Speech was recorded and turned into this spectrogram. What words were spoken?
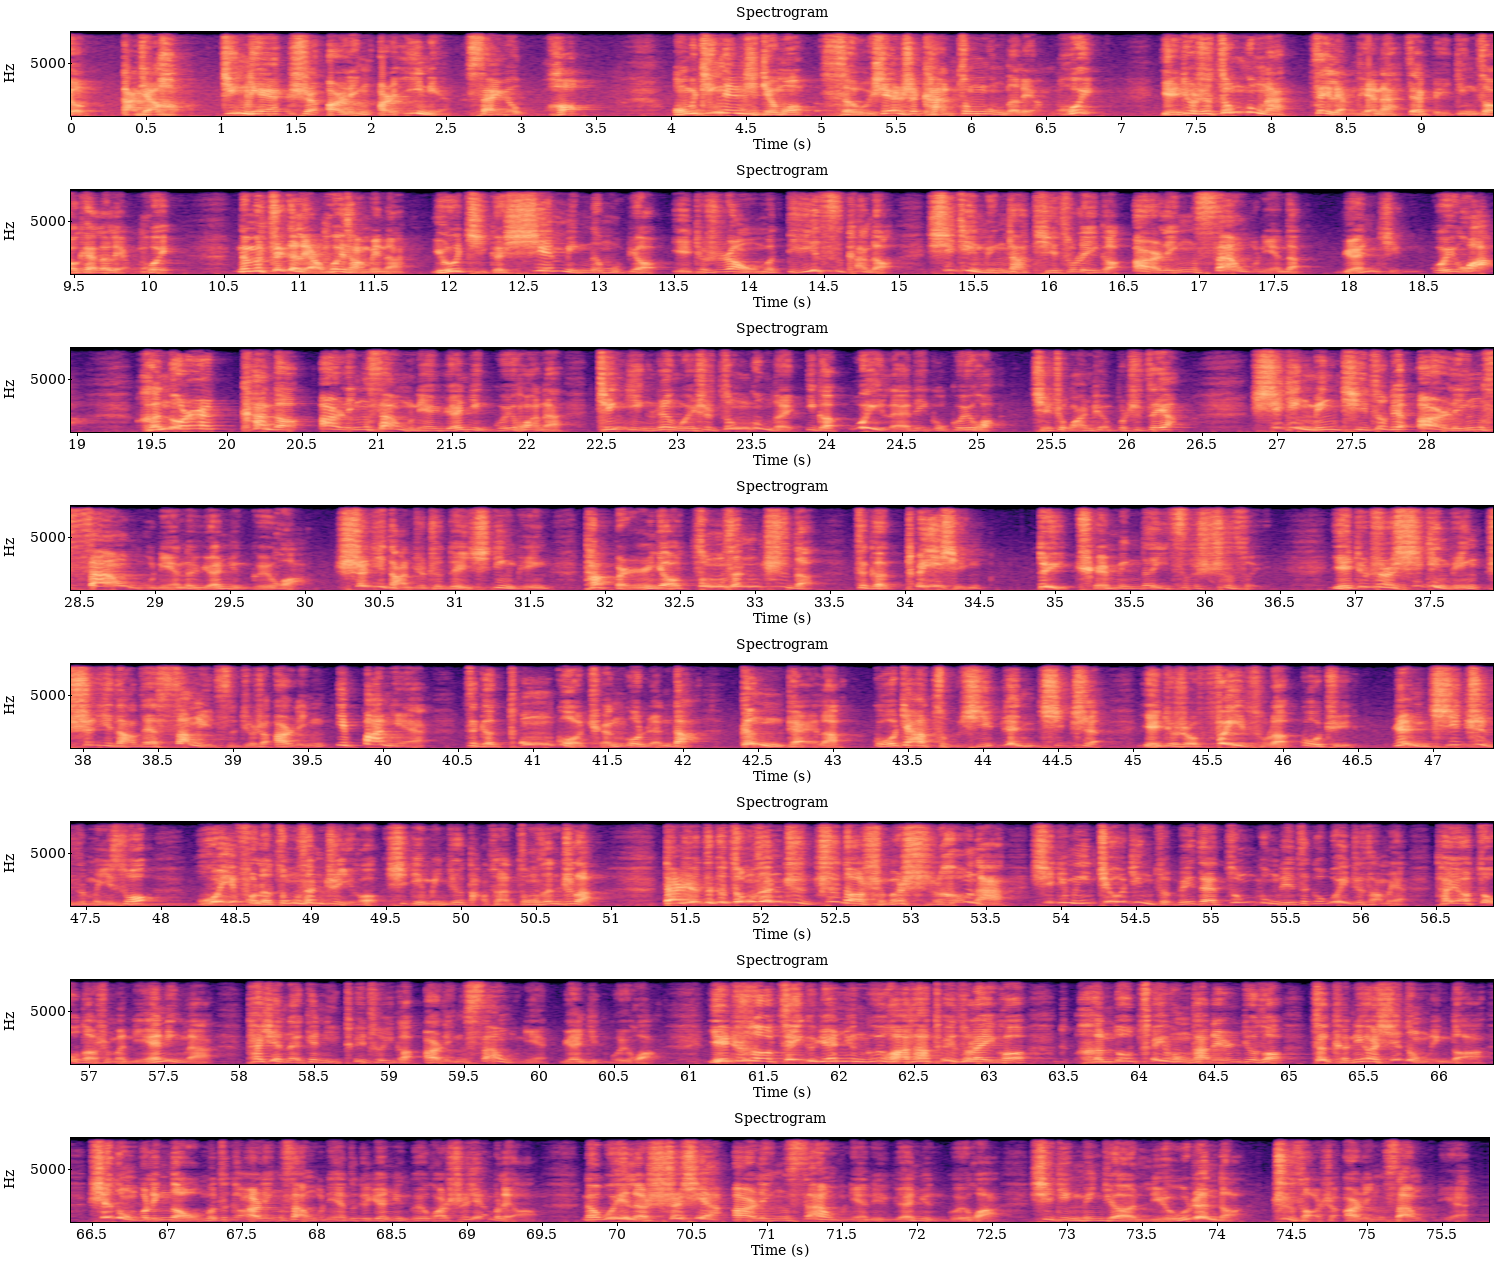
友，大家好，今天是二零二一年三月五号。我们今天的节目首先是看中共的两会，也就是中共呢这两天呢在北京召开了两会。那么这个两会上面呢有几个鲜明的目标，也就是让我们第一次看到习近平他提出了一个二零三五年的远景规划。很多人看到二零三五年远景规划呢，仅仅认为是中共的一个未来的一个规划，其实完全不是这样。习近平提出的二零三五年的远景规划，实际上就是对习近平他本人要终身制的这个推行，对全民的一次试水。也就是习近平实际上在上一次就是二零一八年这个通过全国人大更改了国家主席任期制，也就是废除了过去任期制这么一说。恢复了终身制以后，习近平就打算终身制了。但是这个终身制制到什么时候呢？习近平究竟准备在中共的这个位置上面，他要做到什么年龄呢？他现在跟你推出一个二零三五年远景规划，也就是说，这个远景规划他推出来以后，很多吹捧他的人就说，这肯定要习总领导啊，习总不领导，我们这个二零三五年这个远景规划实现不了。那为了实现二零三五年的远景规划，习近平就要留任到至少是二零三五年。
